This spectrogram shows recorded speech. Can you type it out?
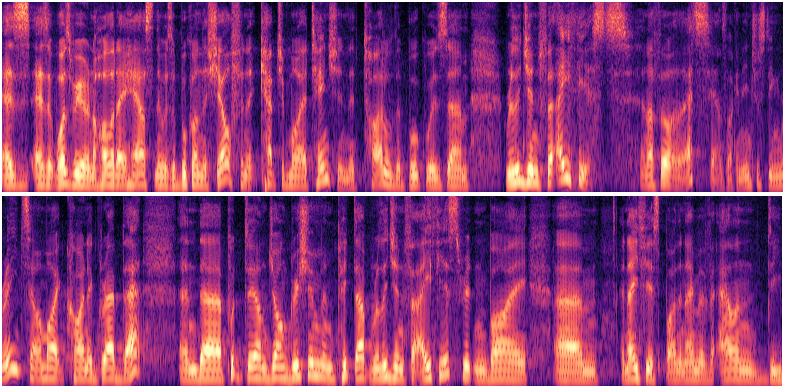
as, as it was, we were in a holiday house and there was a book on the shelf and it captured my attention. The title of the book was um, Religion for Atheists. And I thought, that sounds like an interesting read, so I might kind of grab that and uh, put down John Grisham and picked up Religion for Atheists, written by um, an atheist by the name of Alain de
